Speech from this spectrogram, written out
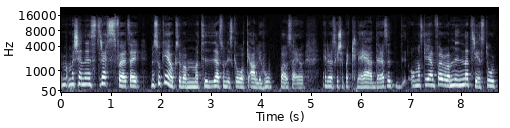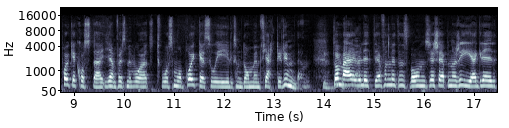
man känner en stress för att så här, men så kan jag också vara med Mattias om vi ska åka allihopa och så här, eller jag ska köpa kläder. Alltså, om man ska jämföra vad mina tre storpojkar kostar jämfört med våra två småpojkar så är ju liksom de en fjärt i rymden. De är väl lite, jag får en liten spons, jag köper någon rea-grej.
